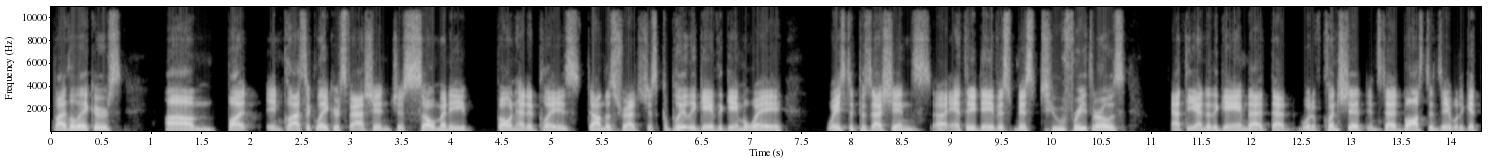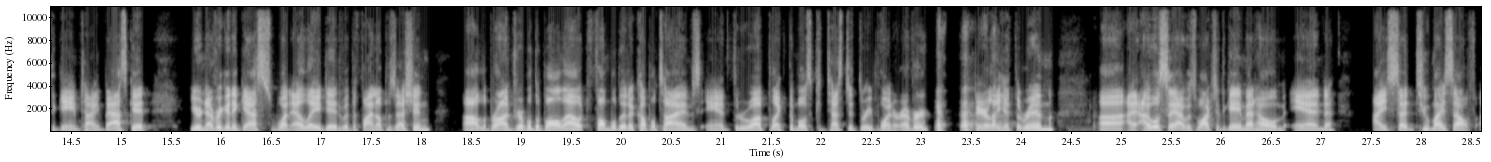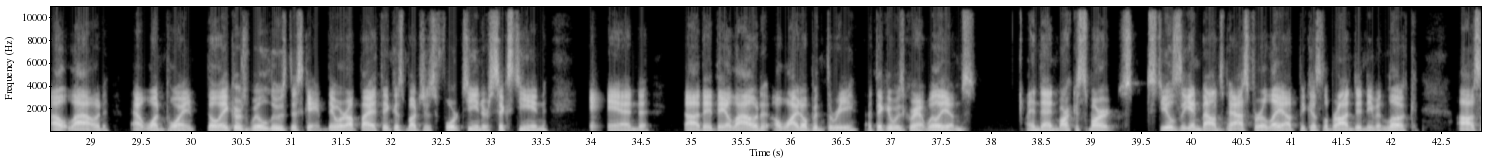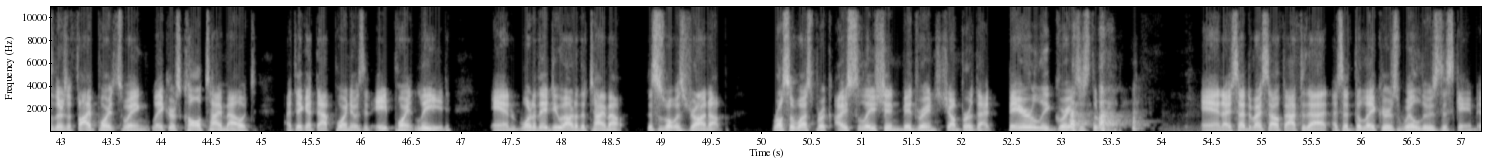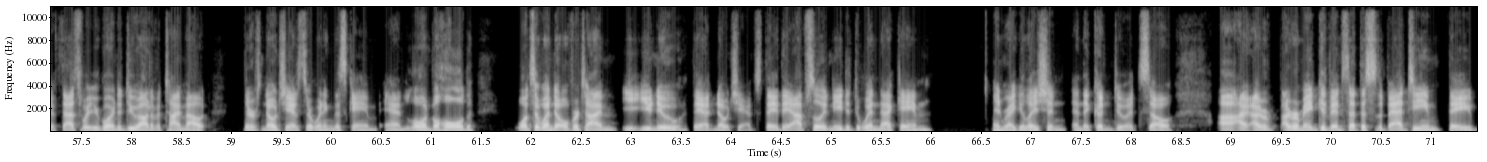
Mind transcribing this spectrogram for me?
by the Lakers. Um, but in classic Lakers fashion, just so many boneheaded plays down the stretch, just completely gave the game away, wasted possessions. Uh, Anthony Davis missed two free throws at the end of the game that that would have clinched it. Instead, Boston's able to get the game tying basket. You're never going to guess what LA did with the final possession. Uh, LeBron dribbled the ball out, fumbled it a couple times, and threw up like the most contested three pointer ever. barely hit the rim. Uh, I, I will say I was watching the game at home and I said to myself out loud at one point, the Lakers will lose this game. They were up by I think as much as 14 or 16, and uh, they they allowed a wide open three. I think it was Grant Williams, and then Marcus Smart steals the inbounds pass for a layup because LeBron didn't even look. Uh, so there's a five point swing. Lakers call timeout. I think at that point it was an eight point lead. And what do they do out of the timeout? This is what was drawn up. Russell Westbrook isolation mid range jumper that barely grazes the rim. And I said to myself after that, I said, the Lakers will lose this game. If that's what you're going to do out of a timeout, there's no chance they're winning this game. And lo and behold, once it went to overtime, you, you knew they had no chance. They they absolutely needed to win that game in regulation, and they couldn't do it. So uh, I, I, I remain convinced that this is a bad team. They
